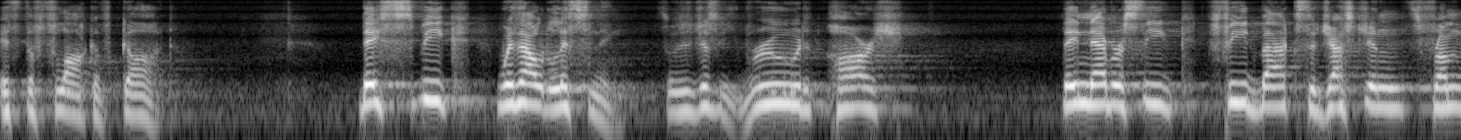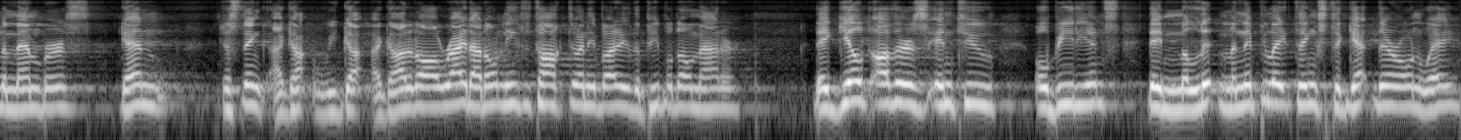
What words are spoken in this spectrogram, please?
it's the flock of God. They speak without listening. So they're just rude, harsh. They never seek feedback, suggestions from the members. Again, just think, I got, we got, I got it all right. I don't need to talk to anybody. The people don't matter. They guilt others into obedience. They manipulate things to get their own way.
